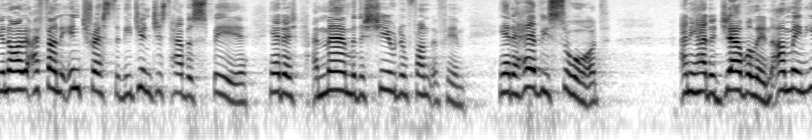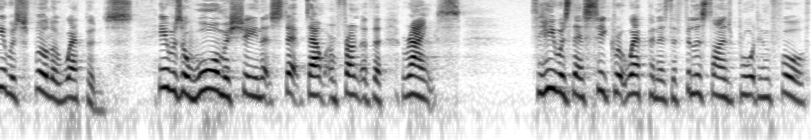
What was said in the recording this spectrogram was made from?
You know, I, found it interesting. He didn't just have a spear, he had a, a man with a shield in front of him. He had a heavy sword and he had a javelin. I mean, he was full of weapons. He was a war machine that stepped out in front of the ranks. So he was their secret weapon as the Philistines brought him forth.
